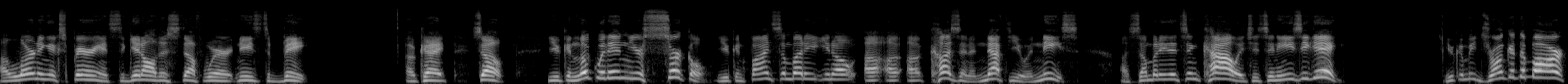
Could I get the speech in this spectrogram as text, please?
a learning experience to get all this stuff where it needs to be. Okay. So, you can look within your circle. You can find somebody, you know, a, a, a cousin, a nephew, a niece, uh, somebody that's in college. It's an easy gig. You can be drunk at the bar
